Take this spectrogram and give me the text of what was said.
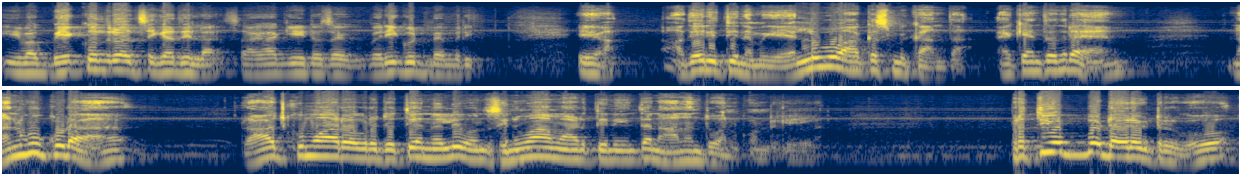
ಇವಾಗ ಬೇಕು ಅಂದರೂ ಅದು ಸಿಗೋದಿಲ್ಲ. ಸೊ ಹಾಗಾಗಿ it was a very good memory ಈಗ ಅದೇ ರೀತಿ ನಮಗೆ ಎಲ್ಲವೂ ಆಕಸ್ಮಿಕ ಅಂತ. ಯಾಕೆ ಅಂತಂದರೆ, ನನಗೂ ಕೂಡ ರಾಜ್ಕುಮಾರ್ ಅವರ ಜೊತೆಯಲ್ಲಿ ಒಂದು ಸಿನಿಮಾ ಮಾಡ್ತೀನಿ ಅಂತ ನಾನಂತೂ ಅಂದ್ಕೊಂಡಿರಲಿಲ್ಲ ಪ್ರತಿಯೊಬ್ಬ ಡೈರೆಕ್ಟ್ರಿಗೂ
